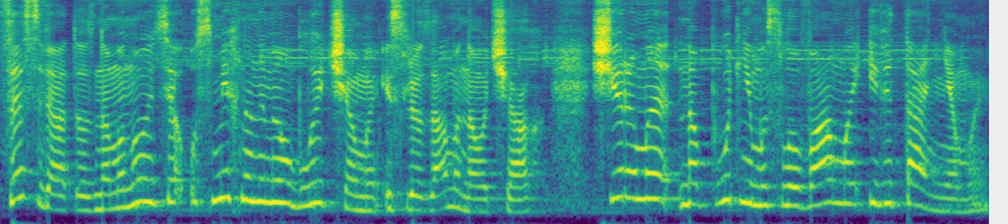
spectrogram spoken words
Це свято знаменується усміхненими обличчями і сльозами на очах, щирими напутніми словами і вітаннями,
